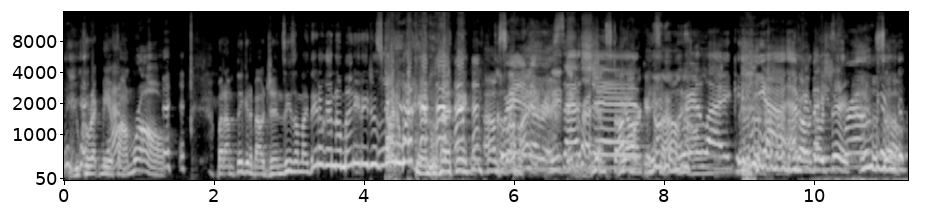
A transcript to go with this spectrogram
You correct me if I'm wrong. But I'm thinking about Gen Zs. I'm like, they don't got no money. They just started working. Like, Um, We're in somebody- a they, they stock market. so We're like, yeah, no, no shade. broke. So,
